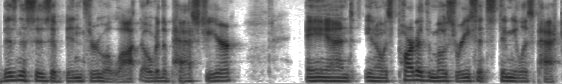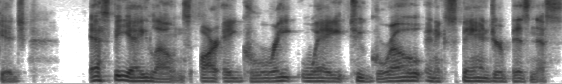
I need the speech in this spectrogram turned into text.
businesses have been through a lot over the past year. And, you know, as part of the most recent stimulus package, SBA loans are a great way to grow and expand your business.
